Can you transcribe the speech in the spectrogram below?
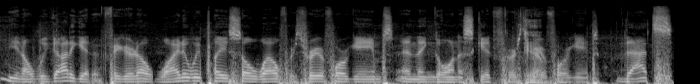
you know, we got to get it figured out. Why do we play so well for three or four games and then go on a skid for three yeah. or four games? That's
